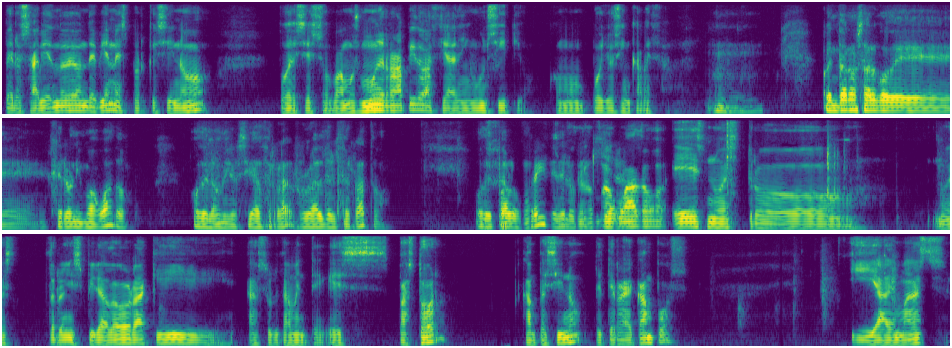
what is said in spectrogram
pero sabiendo de dónde vienes, porque si no, pues eso, vamos muy rápido hacia ningún sitio, como un pollo sin cabeza. Mm. Cuéntanos algo de Jerónimo Aguado o de la Universidad Rural del Cerrato o de Pablo Freire, de lo que Jerónimo. Aguado es nuestro nuestro inspirador aquí, absolutamente. Es pastor, campesino, de tierra de campos, y además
